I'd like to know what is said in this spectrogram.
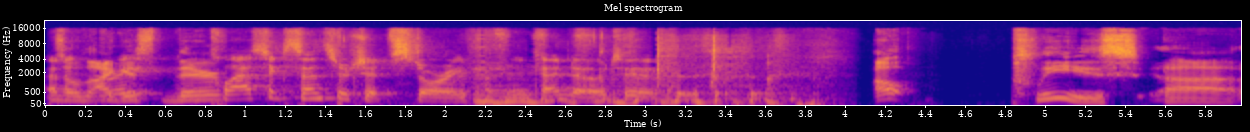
And So a I great- guess they're- classic censorship story from Nintendo too. Oh, please uh,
